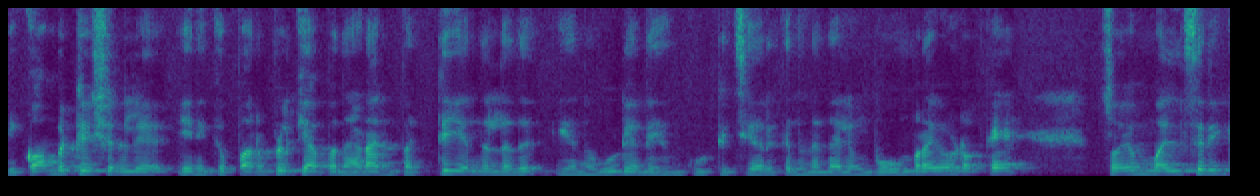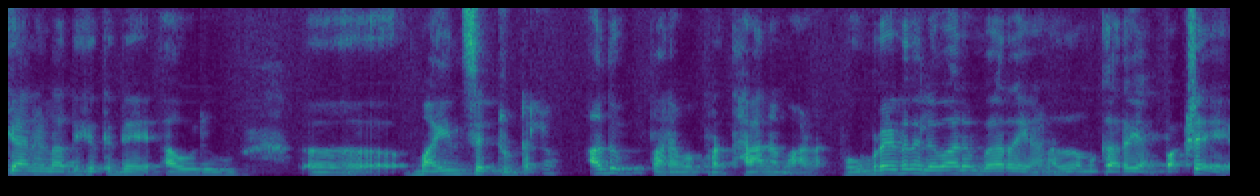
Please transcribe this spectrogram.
ഈ കോമ്പറ്റീഷനിൽ എനിക്ക് പർപ്പിൾ ക്യാപ്പ് നേടാൻ പറ്റി എന്നുള്ളത് എന്നുകൂടി അദ്ദേഹം കൂട്ടിച്ചേർക്കുന്നുണ്ട്. എന്തായാലും ബൂംറയോടൊക്കെ സ്വയം മത്സരിക്കാനുള്ള അദ്ദേഹത്തിന്റെ ആ ഒരു മൈൻഡ് സെറ്റ് ഉണ്ടല്ലോ. അത് പരമപ്രധാനമാണ്. ബൂംറയുടെ നിലവാരം വേറെയാണ് അത് നമുക്കറിയാം. പക്ഷേ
